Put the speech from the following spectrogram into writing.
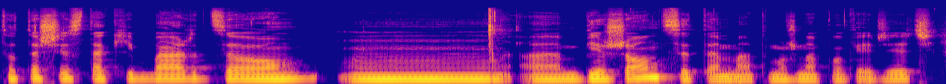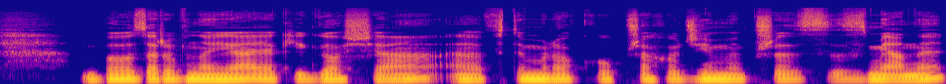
to też jest taki bardzo mm, e, bieżący temat, można powiedzieć, bo zarówno ja, jak i Gosia e, w tym roku przechodzimy przez zmiany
